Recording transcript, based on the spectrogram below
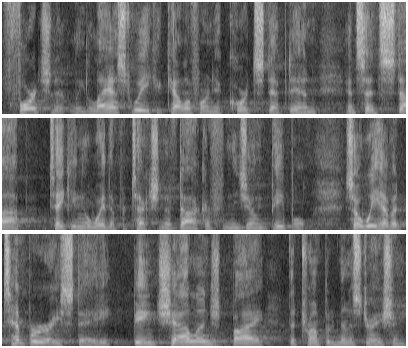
Fortunately, last week a California court stepped in and said, stop taking away the protection of DACA from these young people. So we have a temporary stay being challenged by the Trump administration,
